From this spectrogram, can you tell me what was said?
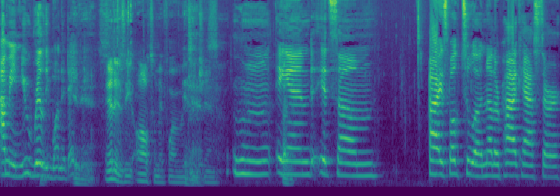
I mean, you really want to date It me. is. It is the ultimate form of intention. and it's um I spoke to another podcaster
